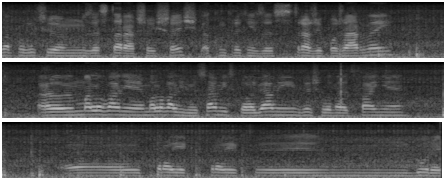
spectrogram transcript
zapożyczyłem ze Stara 66, a konkretnie ze Straży Pożarnej. E, Malowanie malowaliśmy sami z kolegami, wyszło nawet fajnie. E, Projekt, projekt y, góry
